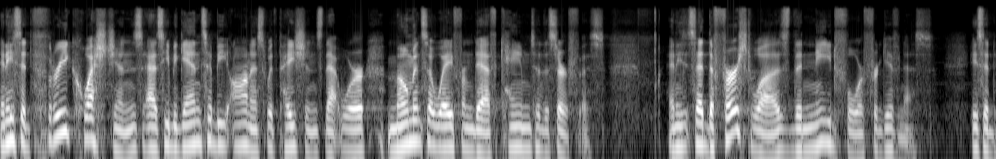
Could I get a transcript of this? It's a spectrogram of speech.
And he said three questions as he began to be honest with patients that were moments away from death came to the surface. And he said the first was the need for forgiveness. He said,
